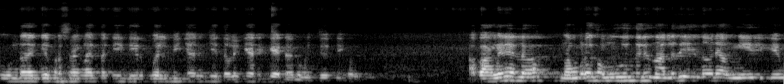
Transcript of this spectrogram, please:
ഉണ്ടാക്കിയ പ്രശ്നങ്ങളെ പറ്റി തീർപ്പ് കൽപ്പിക്കാനും ചീത്ത വിളിക്കാനൊക്കെ ആയിട്ടാണ് വിളിച്ചു വരുത്തിക്കുന്നത് അപ്പൊ അങ്ങനെയല്ല നമ്മുടെ സമൂഹത്തിൽ നല്ലത് ചെയ്യുന്നവനെ അംഗീകരിക്കും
